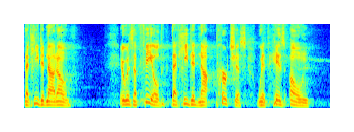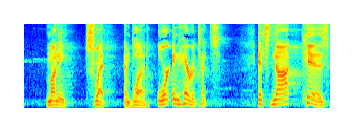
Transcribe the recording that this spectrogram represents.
that he did not own. It was a field that he did not purchase with his own money, sweat, and blood or inheritance. It's not his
